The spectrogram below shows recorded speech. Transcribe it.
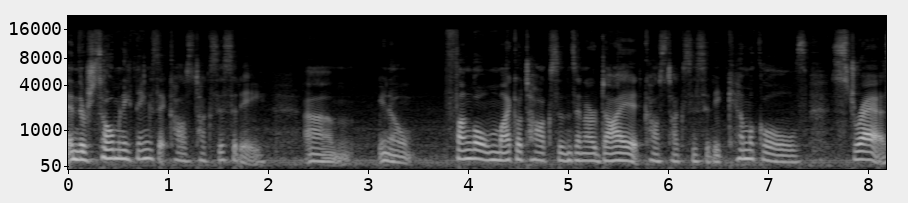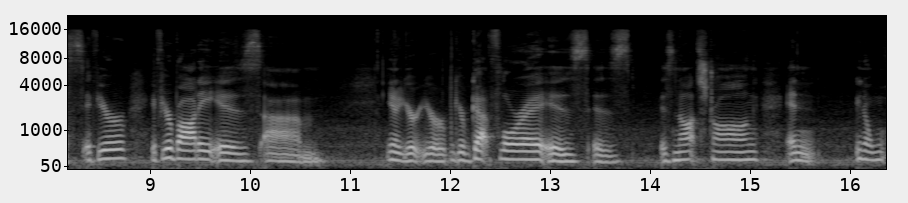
and there's so many things that cause toxicity. Um, you know, fungal mycotoxins in our diet cause toxicity. Chemicals, stress. If your if your body is, um, you know, your your your gut flora is is is not strong, and you know,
